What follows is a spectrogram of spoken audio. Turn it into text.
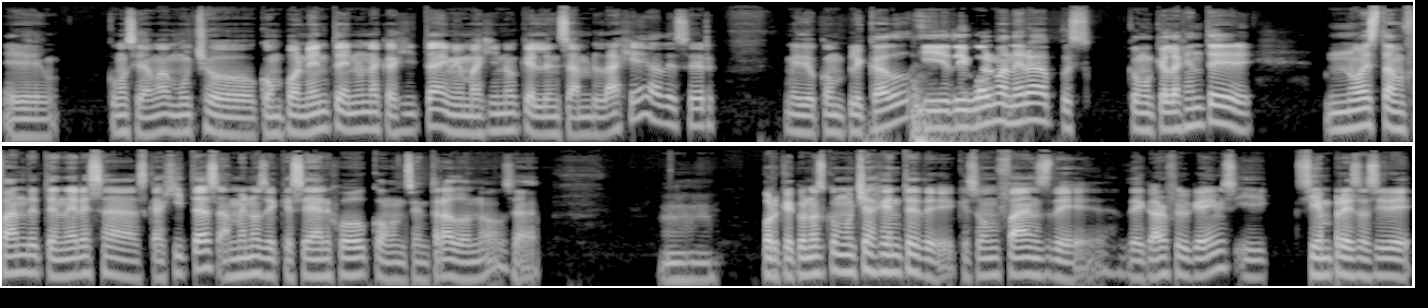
eh, ¿cómo se llama? Mucho componente en una cajita y me imagino que el ensamblaje ha de ser medio complicado y de igual manera, pues como que la gente no es tan fan de tener esas cajitas a menos de que sea el juego concentrado, ¿no? O sea, porque conozco mucha gente de, que son fans de, Garfield Games y siempre es así de,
